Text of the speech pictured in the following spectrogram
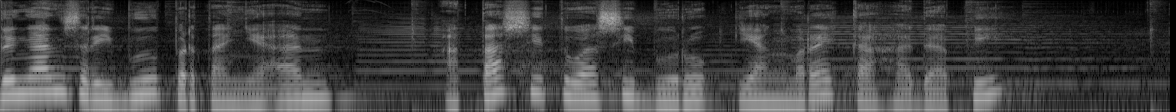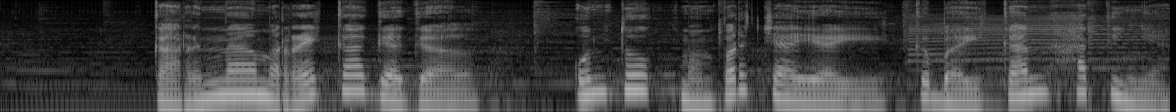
dengan seribu pertanyaan atas situasi buruk yang mereka hadapi? Karena mereka gagal untuk mempercayai kebaikan hatinya.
